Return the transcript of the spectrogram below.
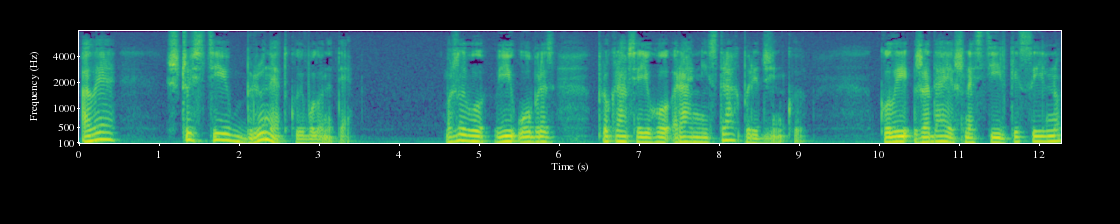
Але щось з цією брюнеткою було не те. Можливо, в її образ прокрався його ранній страх перед жінкою, коли жадаєш настільки сильно,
